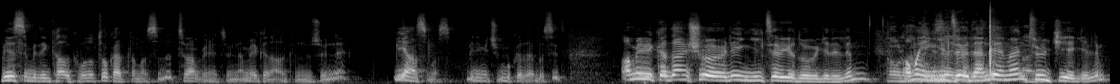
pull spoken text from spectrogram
Will Smith'in kalkıp onu tokatlaması da Trump yönetiminin Amerikan halkının üzerine bir yansıması. Benim için bu kadar basit. Amerika'dan şöyle İngiltere'ye doğru gelelim. Oradan Ama İngiltere'den de hemen Aynen. Türkiye'ye gelelim.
